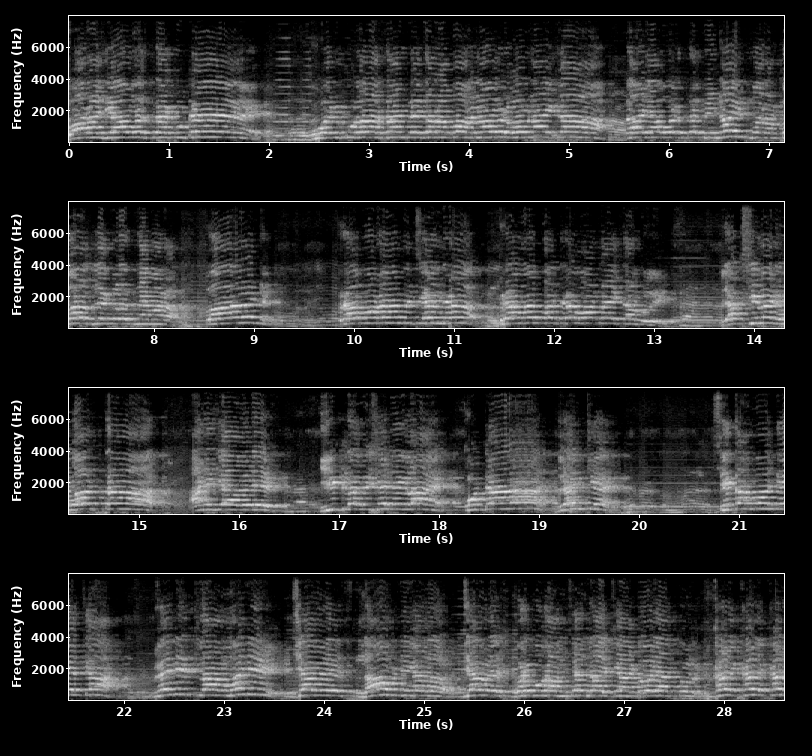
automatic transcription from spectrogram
महाराज अवस्था कुठे? वर कुणाला सांगते जरा वाहनावर हो नाही का? गाड्यावर तर मी नाही म्हणा बरंच कळत नाही मला. पण प्रभू रामचंद्र ब्रह्मपत्र वाचायचा चालू लक्ष्मण वाचतात आणि ज्या वेळेस इकडं विषय निघलाय. कुठं? लंकेत. सीतामातेच्या वेदीतला मणी ज्यावेळेस नाव निघालं ज्यावेळेस प्रभू रामचंद्राच्या डोळ्यातून खळ खळ खळ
